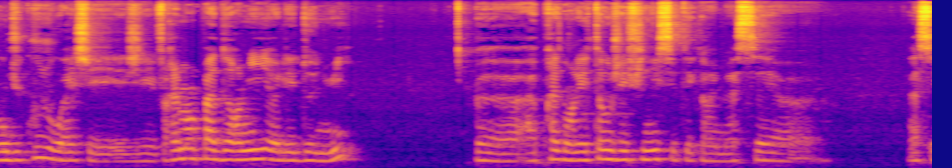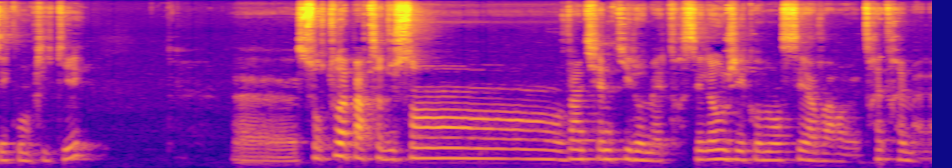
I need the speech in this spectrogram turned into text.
Donc du coup, ouais, j'ai vraiment pas dormi euh, les deux nuits. Euh, après, dans l'état où j'ai fini, c'était quand même assez euh, assez compliqué. Surtout à partir du 120e kilomètre. C'est là où j'ai commencé à avoir très très mal.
